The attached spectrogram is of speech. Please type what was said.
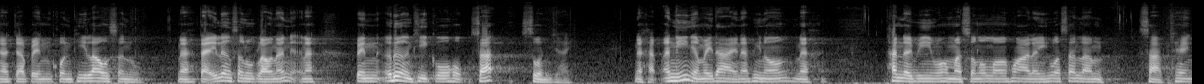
นะจะเป็นคนที่เล่าสนุกนะแต่เรื่องสนุกเหล่านั้นเนี่ยนะเป็นเรื่องที่โกหกซะส่วนใหญ่นะครับอันนี้เนี่ยไม่ได้นะพี่น้องนะครับท่านนบีมุฮัมมัดสุลลัลฮุอะลัยฮิวะสัลลัมสาบแช่ง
